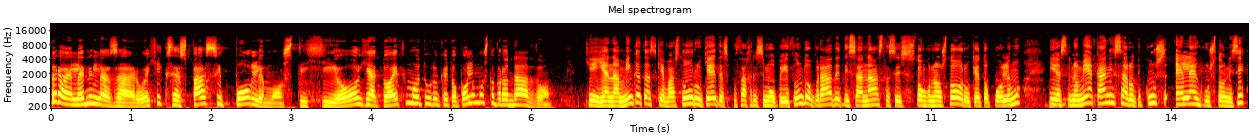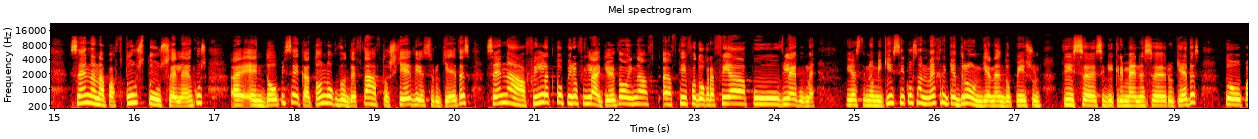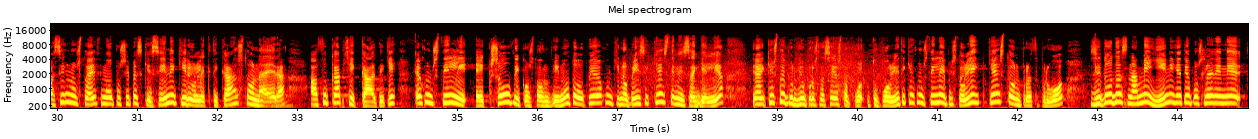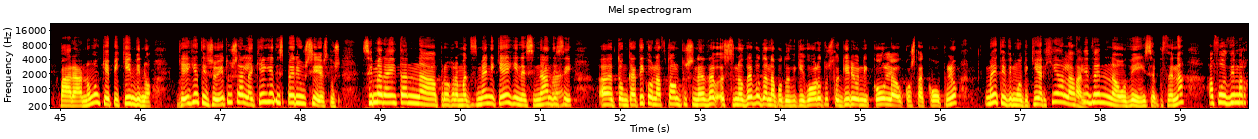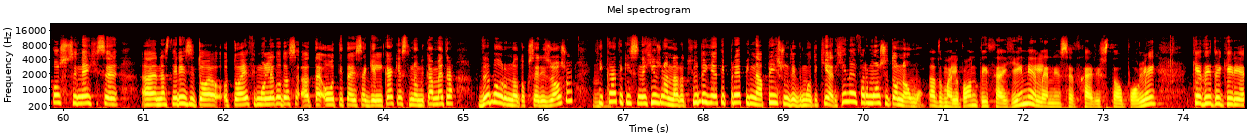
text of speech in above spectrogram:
Τώρα, Ελένη Λαζάρου έχει ξεσπάσει πόλεμο στοιχείο για το έθιμο του και το πόλεμο στο Βροντάδο. Και για να μην κατασκευαστούν ρουκέτες που θα χρησιμοποιηθούν το βράδυ της Ανάστασης στον γνωστό ρουκέτο πόλεμο, η αστυνομία κάνει σαρωτικούς ελέγχους στο νησί. Σε έναν από αυτούς τους ελέγχους ε, εντόπισε 187 αυτοσχέδιες ρουκέτες σε ένα αφύλακτο πυροφυλάκιο. Εδώ είναι αυτή η φωτογραφία που βλέπουμε. Οι αστυνομικοί σήκωσαν μέχρι και ντρόν για να εντοπίσουν τις ε, συγκεκριμένες ρουκέτες. Το πασίγνωστο έθιμο, όπως είπες και εσύ, είναι κυριολεκτικά στον αέρα, αφού κάποιοι κάτοικοι έχουν στείλει εξώδικο στον Δήμο, το οποίο έχουν κοινοποιήσει και στην εισαγγελία ε, και στο Υπουργείο Προστασίας του Πολίτη και έχουν στείλει επιστολή και στον Πρωθυπουργό, ζητώντας να μην γίνει, γιατί όπως λένε είναι παράνομο και επικίνδυνο και για τη ζωή τους αλλά και για τις περιουσίες τους. Σήμερα ήταν προγραμματισμένη και έγινε συνάντηση ναι. των κατοίκων αυτών που συνοδεύονταν από το δικηγόρο τους, κύριο Νικόλαο Κωστακόπουλο με τη Δημοτική Αρχή, αλλά αυτή δεν οδήγησε πουθενά, αφού ο Δήμαρχος συνέχισε ε, να στηρίζει το, το έθιμο, λέγοντας ε, ότι τα εισαγγελικά και αστυνομικά μέτρα δεν μπορούν να το ξεριζώσουν. Και οι κάτοικοι συνεχίζουν να αναρωτιούνται γιατί πρέπει να πείσουν τη Δημοτική Αρχή να εφαρμόσει τον νόμο. Θα δούμε λοιπόν τι θα γίνει. Ελένη, σε ευχαριστώ πολύ. Και δείτε, κυρίε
